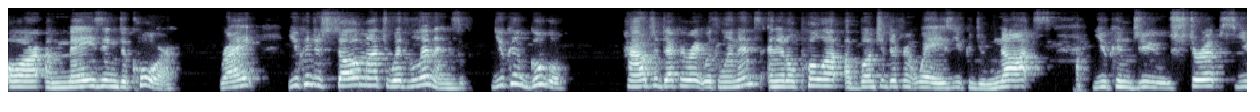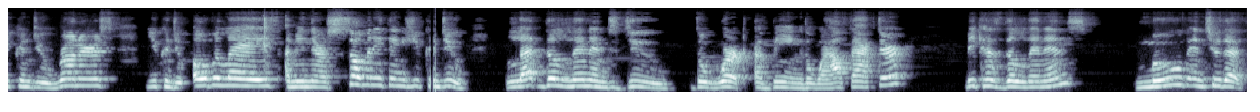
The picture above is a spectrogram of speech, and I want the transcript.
are amazing decor, right? You can do so much with linens. You can Google how to decorate with linens and it'll pull up a bunch of different ways. You can do knots, you can do strips, you can do runners, you can do overlays. I mean, there are so many things you can do. Let the linens do the work of being the wow factor because the linens move into that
